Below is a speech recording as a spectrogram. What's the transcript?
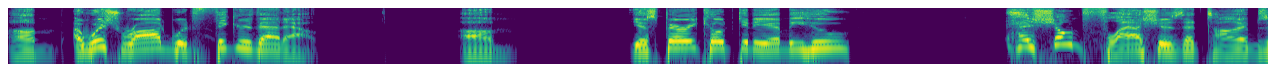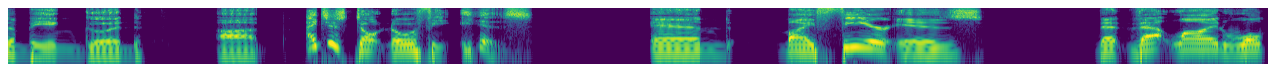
Um, I wish Rod would figure that out. Um, Jesperi Kotkaniemi, who has shown flashes at times of being good. Uh, I just don't know if he is. And my fear is that that line won't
